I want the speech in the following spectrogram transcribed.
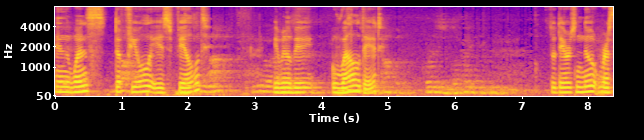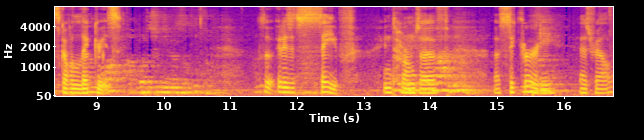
And once the fuel is filled, it will be welded so there is no risk of liquids. So it is safe in terms of uh, security as well.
